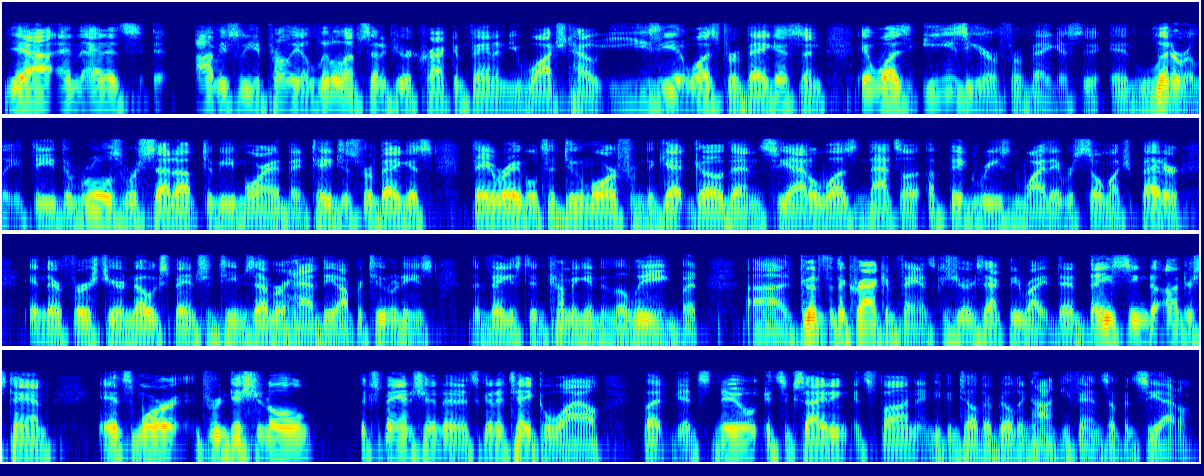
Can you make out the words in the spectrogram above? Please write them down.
Yeah, and and it's obviously you're probably a little upset if you're a Kraken fan and you watched how easy it was for Vegas, and it was easier for Vegas. It, it, literally, the the rules were set up to be more advantageous for Vegas. They were able to do more from the get go than Seattle was, and that's a, a big reason why they were so much better in their first year. No expansion teams ever had the opportunities that Vegas did coming into the league, but uh, good for the Kraken fans because you're exactly right. They're, they seem to understand it's more traditional expansion and it's going to take a while, but it's new, it's exciting, it's fun, and you can tell they're building hockey fans up in Seattle.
